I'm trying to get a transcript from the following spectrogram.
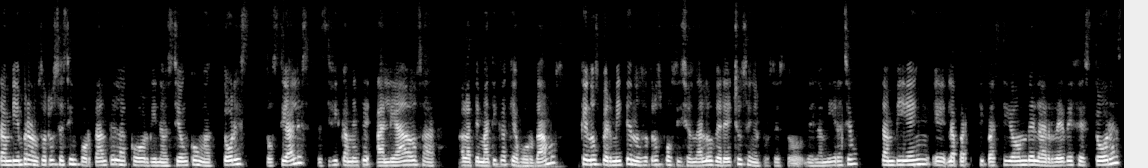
También para nosotros es importante la coordinación con actores sociales, específicamente aliados a, la temática que abordamos, que nos permite a nosotros posicionar los derechos en el proceso de la migración. También eh, la participación de la red de gestoras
